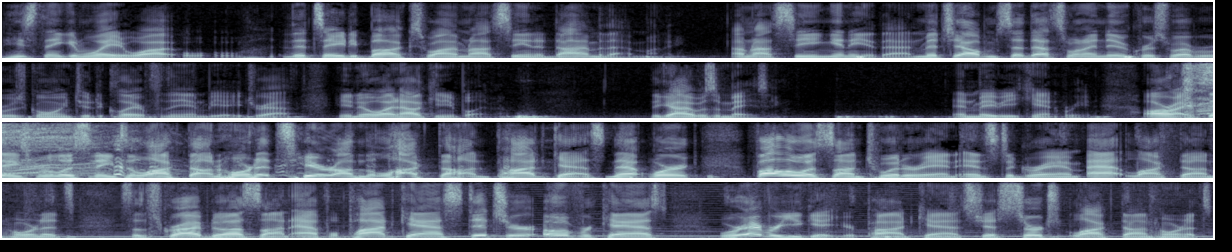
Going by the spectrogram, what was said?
he's thinking, "Wait, why? That's eighty bucks. Why I'm not seeing a dime of that money? I'm not seeing any of that." And Mitch Albom said, "That's when I knew Chris Webber was going to declare for the NBA draft." You know what? How can you blame him? The guy was amazing, and maybe you can't read. All right, thanks for listening to Locked On Hornets here on the Locked On Podcast Network. Follow us on Twitter and Instagram at Locked On Hornets. Subscribe to us on Apple Podcasts, Stitcher, Overcast, wherever you get your podcasts. Just search Locked On Hornets.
